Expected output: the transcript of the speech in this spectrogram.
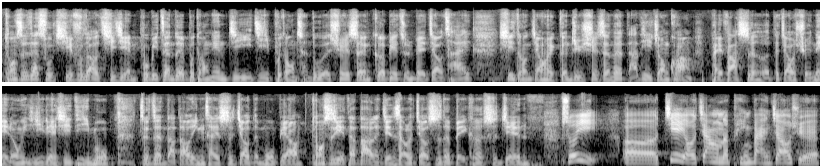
同时，在暑期辅导期间，不必针对不同年级以及不同程度的学生个别准备教材，系统将会根据学生的答题状况，配发适合的教学内容以及练习题目，真正达到因材施教的目标。同时，也大大的减少了教师的备课时间。所以，呃，借由这样的平板教学，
